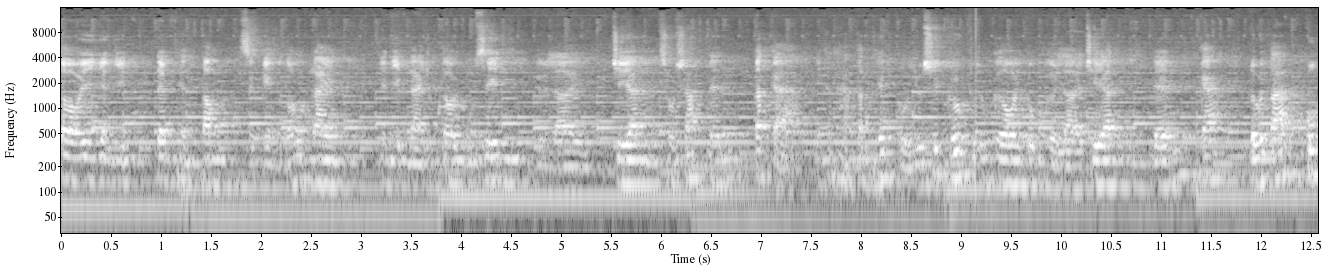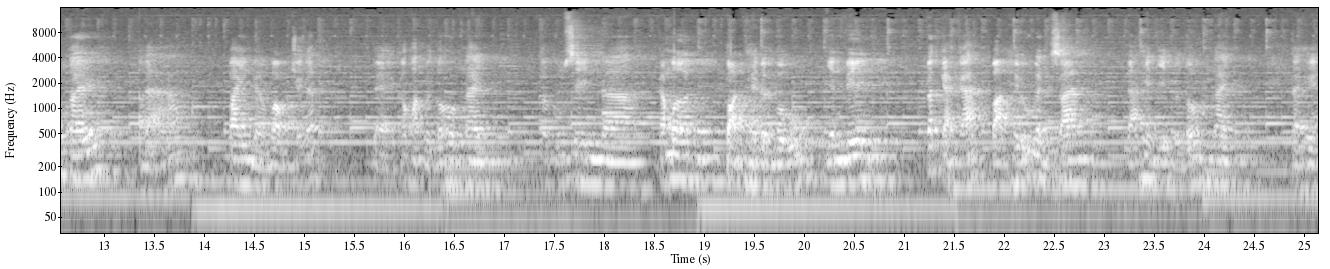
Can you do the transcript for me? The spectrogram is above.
tôi nhân dịp đêm thiền tâm sự kiện của tối hôm nay Nhân dịp này chúng tôi cũng xin gửi lời tri ân sâu sắc đến tất cả những khách hàng thân thiết của Uship Group. Chúng tôi cũng gửi lời tri ân đến các đối tác quốc tế đã bay nửa vòng trái đất để có mặt buổi tối hôm nay. Tôi cũng xin à, cảm ơn toàn thể đội ngũ, nhân viên, tất cả các bạn hiểu gần xa đã hiện diện buổi tối hôm nay thể hiện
